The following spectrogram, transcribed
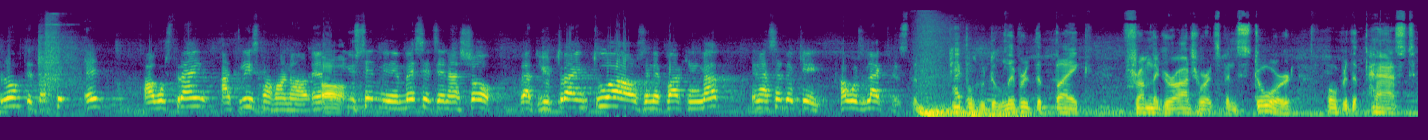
Locked it. That's it. And I was trying at least half an hour. And Oh. you sent me a message and I saw that you're trying two hours in a parking lot. And I said, okay, I was like this. the people who delivered the bike from the garage where it's been stored over the past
